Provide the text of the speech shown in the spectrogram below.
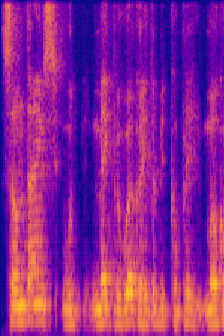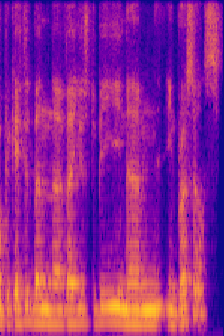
sometimes would make the work a little bit more complicated than uh, there used to be in, um, in Brussels,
